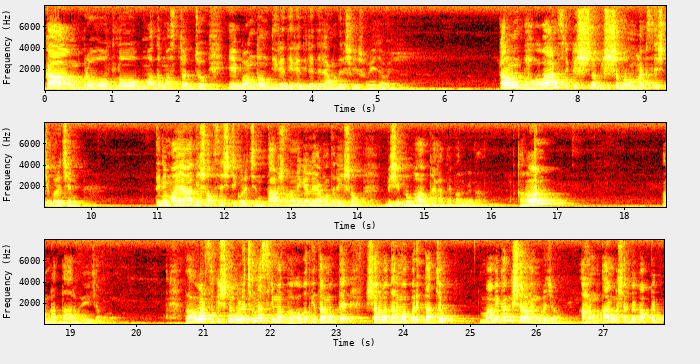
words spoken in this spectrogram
কাম, ক্রোধ, লোভ, মদ মশ্চর্য এই বন্ধন ধীরে ধীরে ধীরে ধীরে আমাদের শেষ হয়ে যাবে। কারণ ভগবান শ্রীকৃষ্ণ বিশ্ব ব্রহ্মাণ্ড সৃষ্টি করেছেন। তিনি মায়া আদি সব সৃষ্টি করেছেন। তার স্মরণে গেলে আমাদের এইসব বেশি প্রভাব দেখাতে পারবে না। কারণ আমরা তার হয়ে যাব। ভগবান শ্রীকৃষ্ণ বলেছেন না, শ্রীমদ্ ভগবদ গীতার মধ্যে সর্বধর্ম পরিত্যাজ্যম মামেকাং শরণাং ব্রজ। আহং তাং সর্বে পাপেব্য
